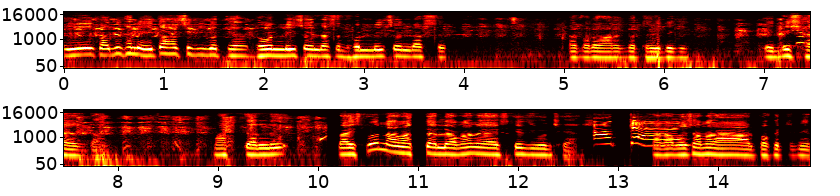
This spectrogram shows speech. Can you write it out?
এই কদিন খালি এইটা হচ্ছে কি করতে ধরলেই চলে যাচ্ছে ধরলেই চলে যাচ্ছে তারপরে আরেকবার ধরে দেখি। এই যে শেষ দান মারতে পারলে পাইসবো না মারতে পারলে আমার আজকে জীবন শেষ। টাকা পয়সা আমার আর পকেটে নেই।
